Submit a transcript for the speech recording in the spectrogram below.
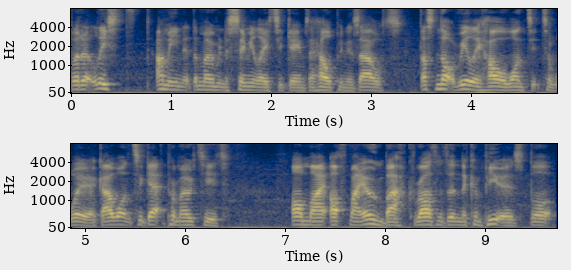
But at least, I mean, at the moment, the simulated games are helping us out. That's not really how I want it to work. I want to get promoted on my off my own back rather than the computers. But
